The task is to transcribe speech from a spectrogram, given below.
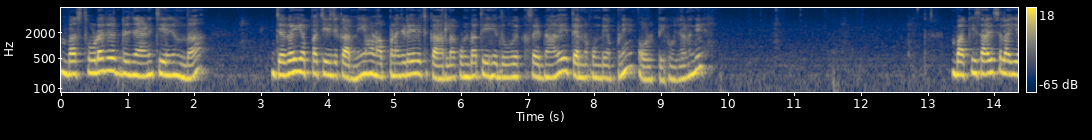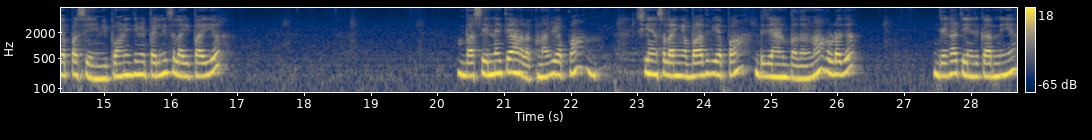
ਬਸ ਥੋੜਾ ਜਿਹਾ ਡਿਜ਼ਾਈਨ ਚੇਂਜ ਹੁੰਦਾ। ਜਗ੍ਹਾ ਹੀ ਆਪਾਂ ਚੇਂਜ ਕਰਨੀ ਹੈ ਹੁਣ ਆਪਣਾ ਜਿਹੜੇ ਵਿਚਕਾਰਲਾ ਕੁੰਡਾ ਤੇ ਇਹ ਦੋ ਇੱਕ ਸਾਈਡਾਂ ਵਾਲੇ ਤਿੰਨ ਕੁੰਡੇ ਆਪਣੇ ਉਲਟੇ ਹੋ ਜਾਣਗੇ। ਬਾਕੀ ਸਾਰੀ ਸਿਲਾਈ ਆਪਾਂ ਸੇਮ ਹੀ ਪਾਉਣੀ। ਜਿਵੇਂ ਪਹਿਲੀ ਸਿਲਾਈ ਪਾਈ ਆ। ਬਸ ਇੰਨਾ ਹੀ ਧਿਆਨ ਰੱਖਣਾ ਵੀ ਆਪਾਂ ਛੇ ਸਲਾਈਆਂ ਬਾਅਦ ਵੀ ਆਪਾਂ ਡਿਜ਼ਾਈਨ ਬਦਲਣਾ ਥੋੜਾ ਜਿਹਾ ਜਗ੍ਹਾ ਚੇਂਜ ਕਰਨੀ ਆ।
